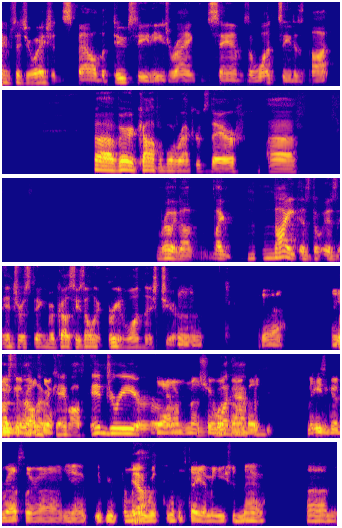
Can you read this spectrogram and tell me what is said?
same situation. Spell, the two seed, he's ranked, and Sam's the one seed is not. Uh, very comparable records there. Uh, really not like Knight is the is interesting because he's only three and one this year. mhm. yeah, he's Must a have, good I don't know if wrestler. it came off injury or Yeah, I'm not sure what what's going but happened. but he's a good wrestler. Uh, you know, if, if you're familiar Yeah. with with the state, I mean, you should know. Um,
